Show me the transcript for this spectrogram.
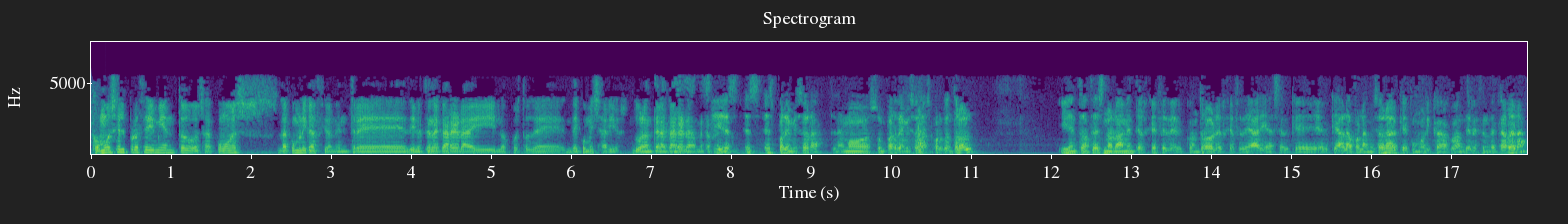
¿Cómo es el procedimiento, o sea, cómo es la comunicación entre dirección de carrera y los puestos de, de comisarios durante la carrera? Me Sí, es, es por emisora. Tenemos un par de emisoras por control. Y entonces normalmente el jefe del control, el jefe de área es el que, el que habla por la emisora, el que comunica con dirección de carrera.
